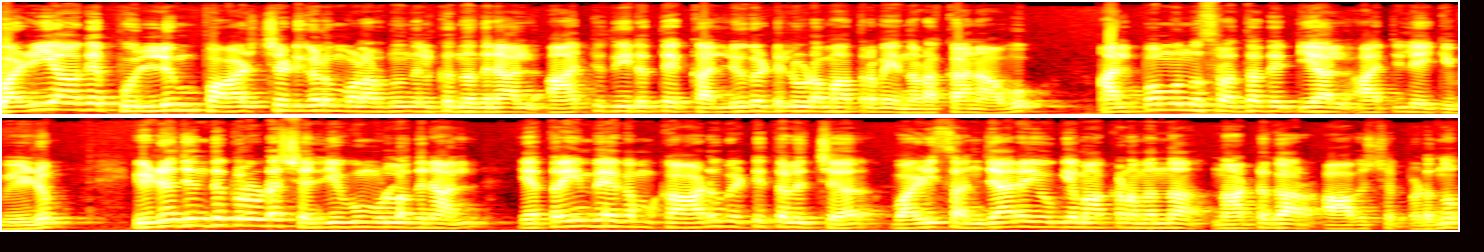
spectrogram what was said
വഴിയാകെ പുല്ലും പാഴ്ചെടികളും വളർന്നു നിൽക്കുന്നതിനാൽ ആറ്റുതീരത്തെ കല്ലുകെട്ടിലൂടെ മാത്രമേ നടക്കാനാവൂ. അല്പമൊന്ന് ശ്രദ്ധ തെറ്റിയാൽ ആറ്റിലേക്ക് വീഴും. ഇഴജന്തുക്കളുടെ ശല്യവും ഉള്ളതിനാൽ എത്രയും വേഗം കാട് വെട്ടിത്തെളിച്ച് വഴി സഞ്ചാരയോഗ്യമാക്കണമെന്ന് നാട്ടുകാർ ആവശ്യപ്പെടുന്നു.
